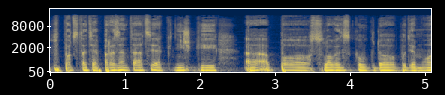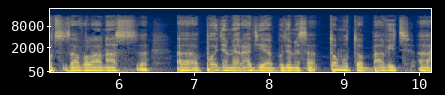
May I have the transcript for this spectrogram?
v podstate prezentácia knižky po Slovensku, kto bude môcť, zavolá nás, pôjdeme radi a budeme sa tomuto baviť a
